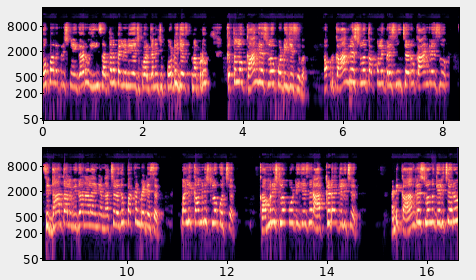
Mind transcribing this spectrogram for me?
గోపాలకృష్ణయ్య గారు ఈ సత్తెనపల్లి నియోజకవర్గం నుంచి పోటీ చేస్తున్నప్పుడు గతంలో కాంగ్రెస్లో పోటీ చేసేవారు. అప్పుడు కాంగ్రెస్లో తప్పుల్ని ప్రశ్నించారు. కాంగ్రెస్ సిద్ధాంతాలు విధానాలు ఆయన నచ్చలేదు. పక్కన పెట్టేశారు. మళ్ళీ కమ్యూనిస్ట్లోకి వచ్చారు. కమ్యూనిస్ట్లో పోటీ చేశారు అక్కడ గెలిచారు. అంటే కాంగ్రెస్ లోను గెలిచారు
